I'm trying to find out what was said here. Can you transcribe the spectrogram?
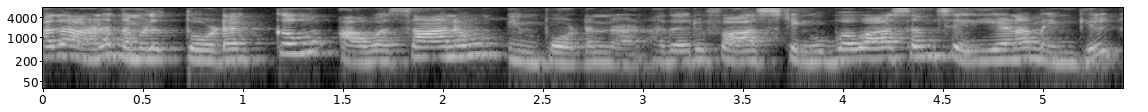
അതാണ് നമ്മൾ തുടക്കവും അവസാനവും ഇമ്പോർട്ടന്റ് ആണ്. അതൊരു ഫാസ്റ്റിംഗ് ഉപവാസം ചെയ്യണമെങ്കിൽ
